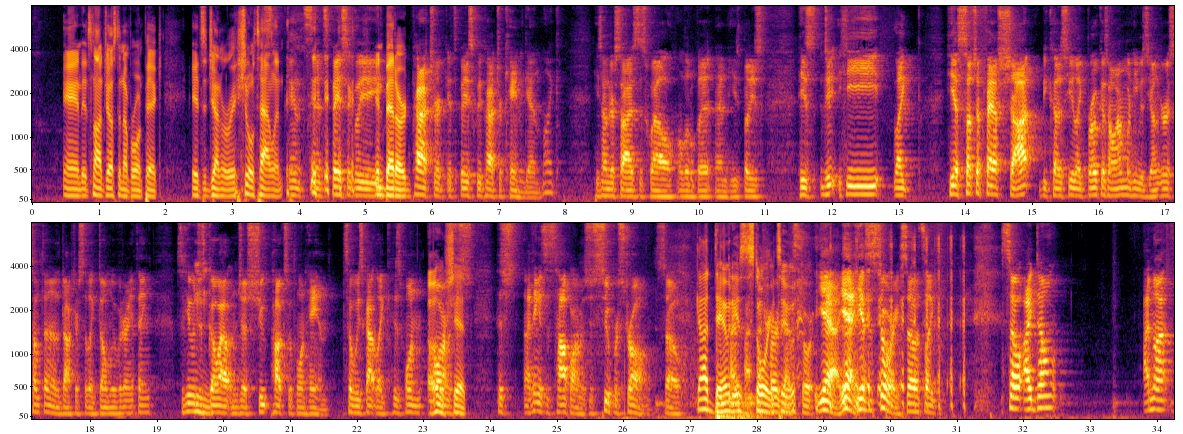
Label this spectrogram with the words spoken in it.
and it's not just a number one pick; it's a generational talent. It's, it's basically In Bedard. Patrick. It's basically Patrick Kane again. Like he's undersized as well a little bit, and he's but he's he's he like he has such a fast shot because he like broke his arm when he was younger or something, and the doctor said like don't move it or anything. So he would Mm-hmm. just go out and just shoot pucks with one hand. So he's got like his one Oh, arm. is shit. just- his I think it's his top arm is just super strong. So God damn it, he has I- a story too. story. Yeah, yeah, he has a story. So it's like, so I don't. I'm not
